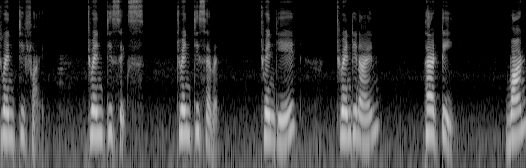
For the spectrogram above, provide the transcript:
twenty five twenty six twenty seven twenty eight twenty nine thirty one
